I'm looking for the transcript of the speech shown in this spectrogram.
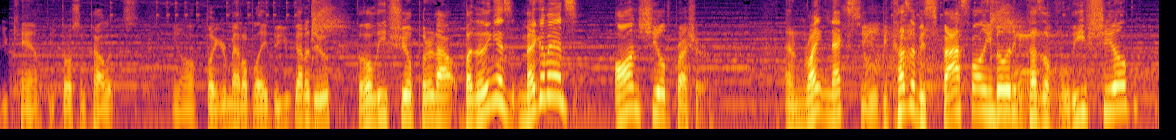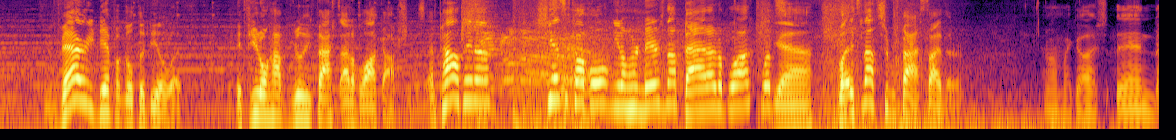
you camp, you throw some pellets, you know, throw your metal blade, do you got to do, throw the leaf shield, put it out. But the thing is, Mega Man's on shield pressure, and right next to you, because of his fast falling ability, because of leaf shield, very difficult to deal with. If you don't have really fast out of block options. And Palutena, she has a couple. You know, her nair's not bad out of block. Let's, Yeah. But it's not super fast either. Oh my gosh. And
